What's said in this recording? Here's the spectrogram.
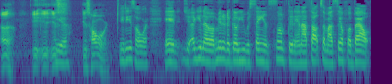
uh, it, it, it's Yeah. it's hard. It is hard. And, you know, a minute ago you were saying something, and I thought to myself about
